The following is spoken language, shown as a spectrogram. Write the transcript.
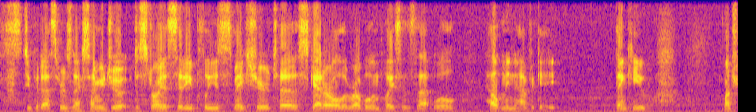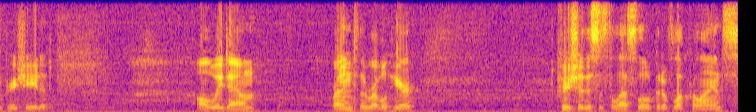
Stupid espers, next time you destroy a city, please make sure to scatter all the rubble in places that will help me navigate. Thank you. Much appreciated. All the way down, run into the rubble here. Pretty sure this is the last little bit of luck reliance.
